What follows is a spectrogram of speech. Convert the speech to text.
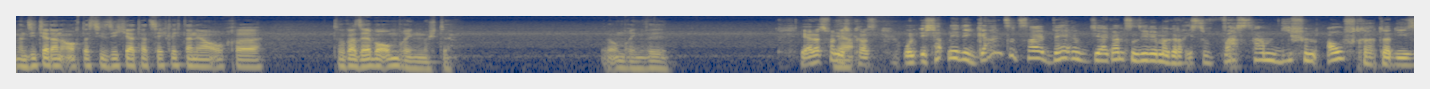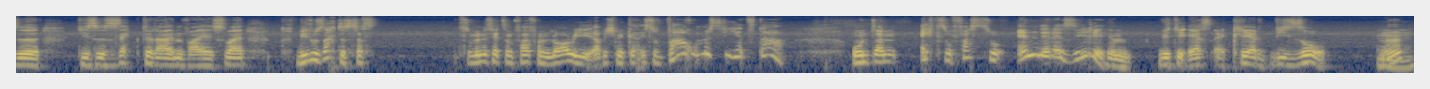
man sieht ja dann auch, dass sie sich ja tatsächlich dann ja auch äh, sogar selber umbringen möchte. Oder umbringen will. Ja, das fand ja. ich krass. Und ich habe mir die ganze Zeit während der ganzen Serie immer gedacht, ich so, was haben die für einen Auftrag da, diese, diese Sekte da in Weiß? Weil, wie du sagtest, das, zumindest jetzt im Fall von Laurie, habe ich mir gedacht, ich so, warum ist die jetzt da? Und dann echt so fast zu Ende der Serie hin wird dir erst erklärt, wieso. Ne? Mhm.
